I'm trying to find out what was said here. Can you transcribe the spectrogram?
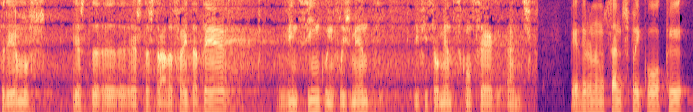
teremos esta, uh, esta estrada feita até 25, infelizmente, dificilmente se consegue antes. Pedro Nuno Santos explicou que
